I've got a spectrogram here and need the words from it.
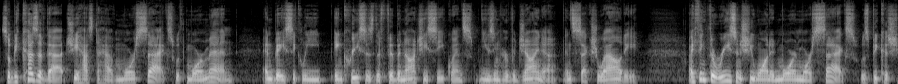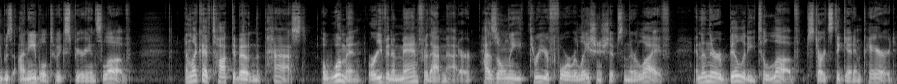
So, because of that, she has to have more sex with more men, and basically increases the Fibonacci sequence using her vagina and sexuality. I think the reason she wanted more and more sex was because she was unable to experience love. And like I've talked about in the past, a woman, or even a man for that matter, has only three or four relationships in their life, and then their ability to love starts to get impaired.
